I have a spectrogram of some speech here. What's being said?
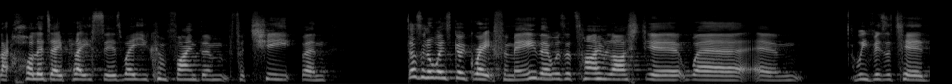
like holiday places where you can find them for cheap and doesn't always go great for me. There was a time last year where um, we visited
